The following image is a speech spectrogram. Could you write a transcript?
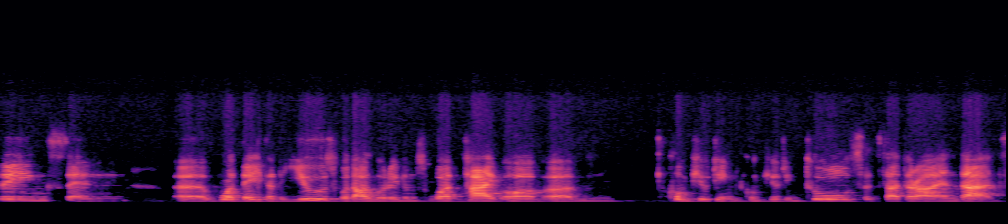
things and uh, what data they use, what algorithms, what type of um, computing computing tools, etc. And that's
